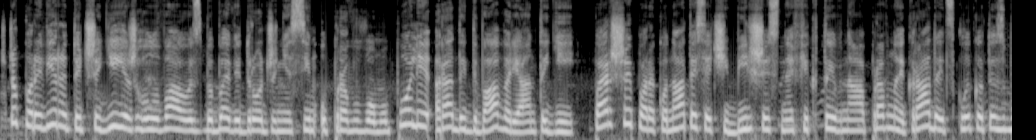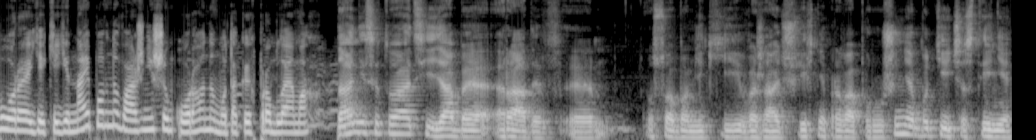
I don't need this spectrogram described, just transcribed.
Щоб перевірити, чи діє ж голова ОСББ відродження 7 у правовому полі, радить два варіанти дій. Перший переконатися, чи більшість нефіктивна. Правник радить скликати збори, які є найповноважнішим органом у таких проблемах. В даній ситуації я би радив е, особам, які вважають, що їхні права порушення, бо тій частині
